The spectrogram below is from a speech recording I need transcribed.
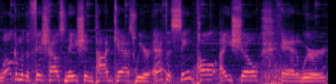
Welcome to the Fish House Nation podcast. We are at the St. Paul Ice Show, and we're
